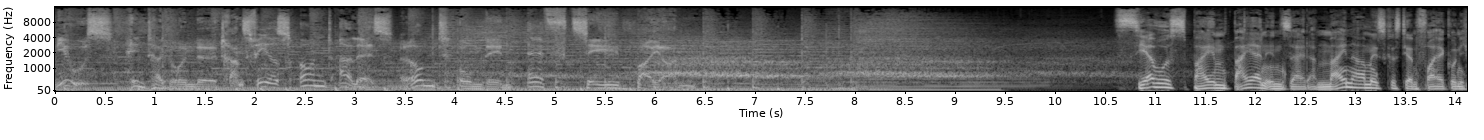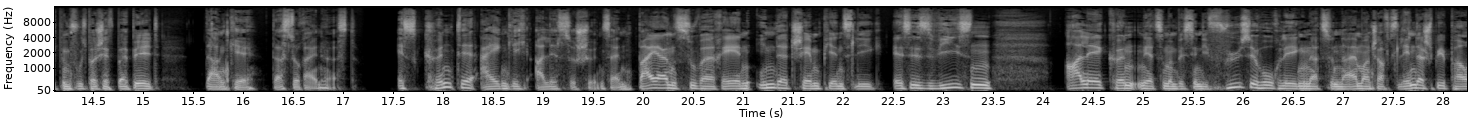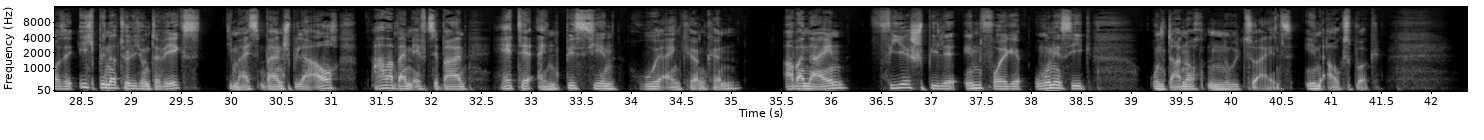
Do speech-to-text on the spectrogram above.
News, Hintergründe, Transfers und alles rund um den FC Bayern. Servus beim Bayern Insider. Mein Name ist Christian Falk und ich bin Fußballchef bei Bild. Danke, dass du reinhörst. Es könnte eigentlich alles so schön sein. Bayern souverän in der Champions League. Es ist Wiesen alle könnten jetzt mal ein bisschen die Füße hochlegen, Nationalmannschafts-Länderspielpause. Ich bin natürlich unterwegs, die meisten Bayern-Spieler auch, aber beim FC Bayern hätte ein bisschen Ruhe einkehren können. Aber nein, vier Spiele in Folge ohne Sieg und dann noch 0 zu 1 in Augsburg.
